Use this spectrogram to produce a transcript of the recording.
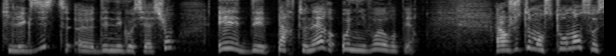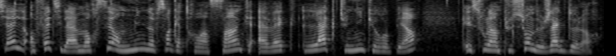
qu'il existe des négociations et des partenaires au niveau européen. Alors justement, ce tournant social, en fait, il a amorcé en 1985 avec l'acte unique européen et sous l'impulsion de Jacques Delors.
